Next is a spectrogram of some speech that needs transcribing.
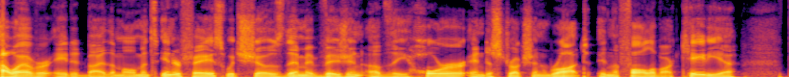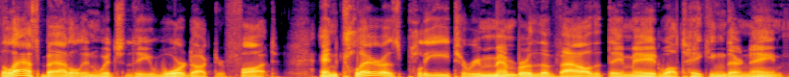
However, aided by the moment's interface, which shows them a vision of the horror and destruction wrought in the fall of Arcadia, the last battle in which the War Doctor fought, and Clara's plea to remember the vow that they made while taking their name.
